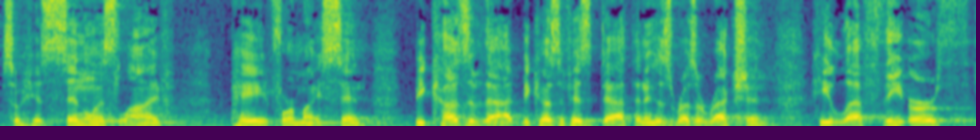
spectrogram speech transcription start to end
So his sinless life paid for my sin. Because of that, because of his death and his resurrection, he left the earth.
